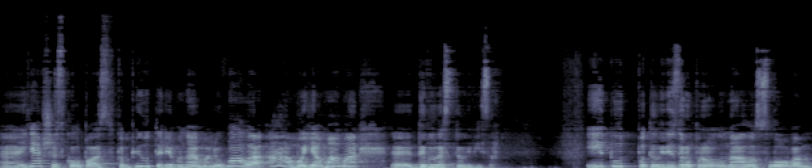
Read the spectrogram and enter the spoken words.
Е, я щось колупалась в комп'ютері, вона малювала, а моя мама е, дивилась телевізор. І тут по телевізору пролунало слово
